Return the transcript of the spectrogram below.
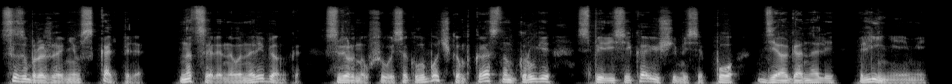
с изображением скальпеля, нацеленного на ребенка, свернувшегося клубочком в красном круге с пересекающимися по диагонали линиями.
